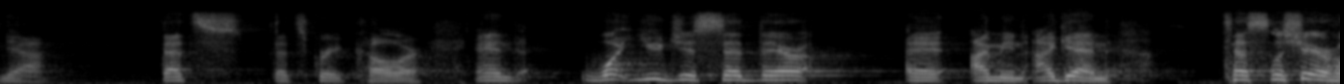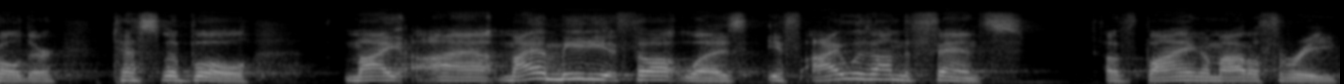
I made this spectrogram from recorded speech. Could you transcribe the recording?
Yeah. That's that's great color. And what you just said there, uh, I mean, again, Tesla shareholder, Tesla bull. My uh, my immediate thought was if I was on the fence of buying a Model 3,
